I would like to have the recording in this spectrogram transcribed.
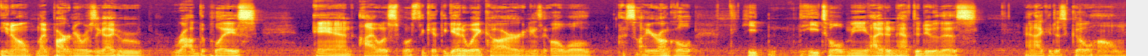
you know my partner was the guy who robbed the place and i was supposed to get the getaway car and he's like oh well i saw your uncle he he told me i didn't have to do this and i could just go home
